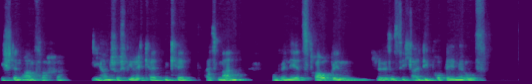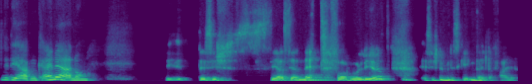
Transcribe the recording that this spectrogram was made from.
ist dann einfacher. Ich habe schon Schwierigkeiten gehabt als Mann und wenn ich jetzt Frau bin, lösen sich all die Probleme auf. Die haben keine Ahnung. Das ist sehr, sehr nett formuliert. Es ist nämlich das Gegenteil der Fall.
